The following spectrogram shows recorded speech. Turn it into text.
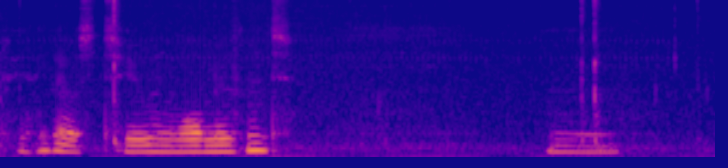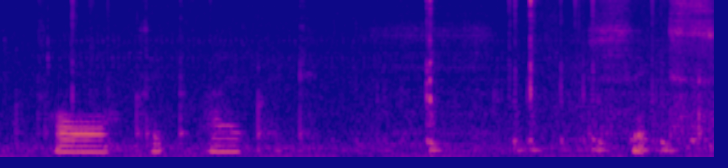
Okay, I think that was two and more movement. Mm, four, click, five, click, six.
